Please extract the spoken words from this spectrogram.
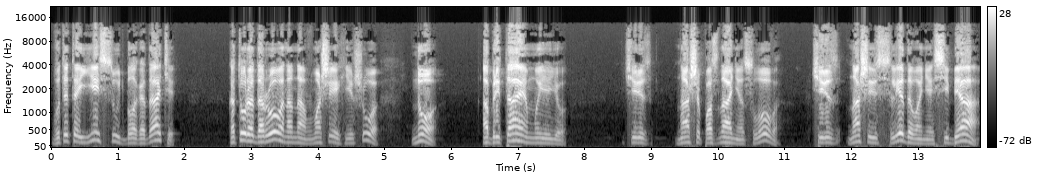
вот это и есть суть благодати, которая дарована нам в Машеях Иешуа, но обретаем мы ее через наше познание Слова, через наше исследование себя,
